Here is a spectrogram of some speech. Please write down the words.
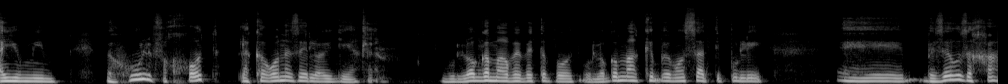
איומים, והוא לפחות לקרון הזה לא הגיע. כן. הוא לא גמר בבית אבות, הוא לא גמר במוסד טיפולי. אה, בזה הוא זכה.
